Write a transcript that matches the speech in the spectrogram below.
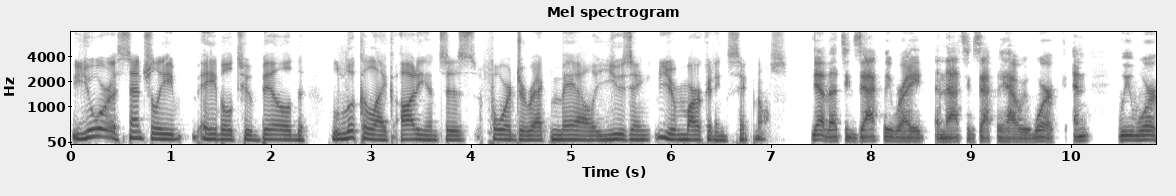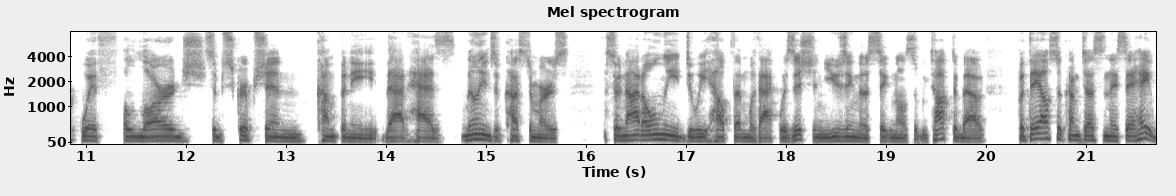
You're essentially able to build lookalike audiences for direct mail using your marketing signals. Yeah, that's exactly right. And that's exactly how we work. And we work with a large subscription company that has millions of customers. So not only do we help them with acquisition using those signals that we talked about, but they also come to us and they say, Hey,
